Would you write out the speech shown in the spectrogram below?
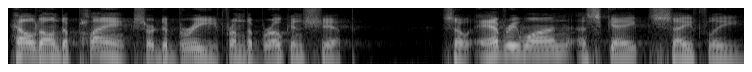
held onto planks or debris from the broken ship. So everyone escaped safely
